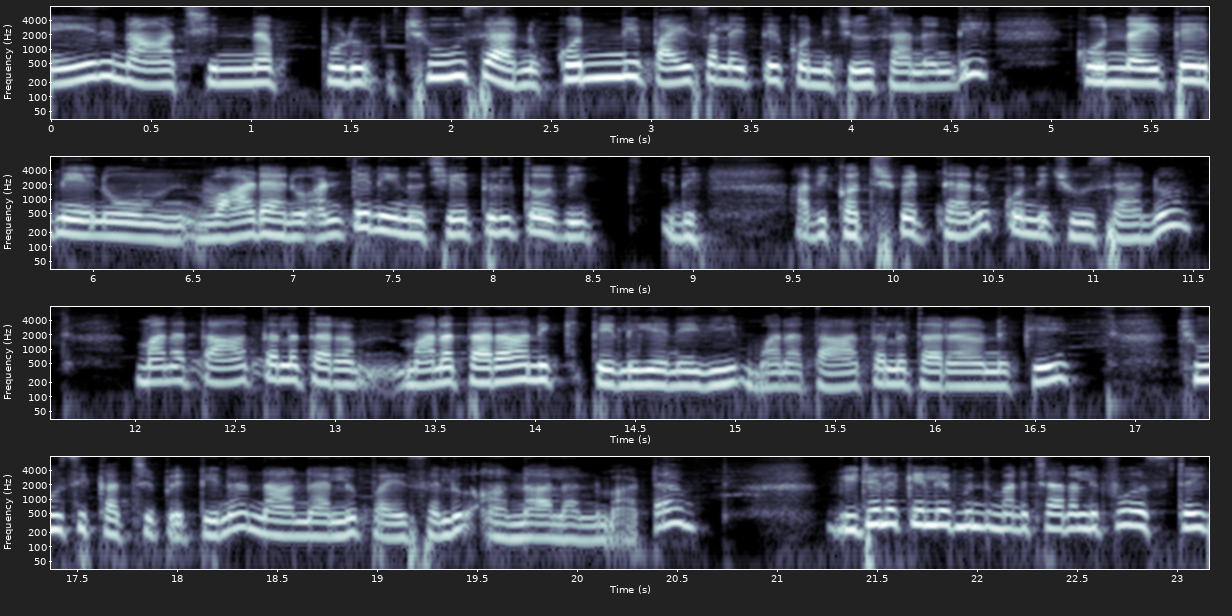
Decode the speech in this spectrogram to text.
నేను నా చిన్నప్పుడు చూశాను. కొన్ని పైసలు అయితే కొన్ని చూశానండి. కొన్ని అయితే నేను వాడాను. అంటే నేను చేతులతో ఇది అవి ఖర్చు పెట్టాను. కొన్ని చూశాను. మన తాతల తరం మన తరానికి తెలియనివి మన తాతల తరానికి చూసి ఖర్చు పెట్టిన నాణాలు పైసలు అనాలన్నమాట. వీడియోలోకి వెళ్ళే ముందు మన ఛానల్ని ఫస్ట్ టైం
